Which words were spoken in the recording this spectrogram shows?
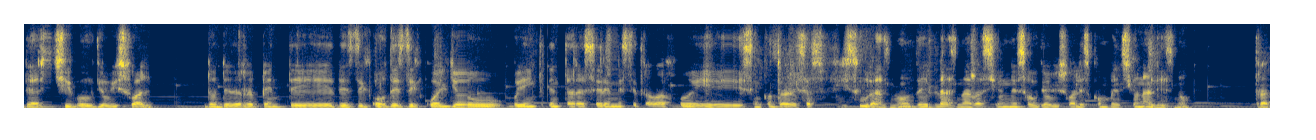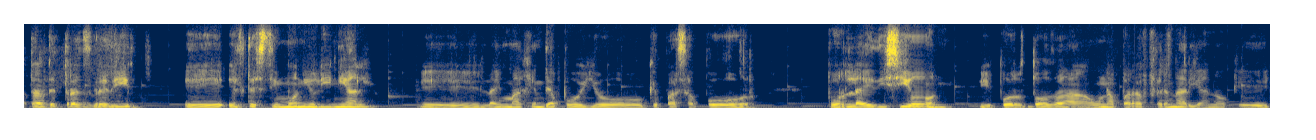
de archivo audiovisual, donde de repente, desde, o desde el cual yo voy a intentar hacer en este trabajo es encontrar esas fisuras, ¿no? De las narraciones audiovisuales convencionales, ¿no? Tratar de transgredir eh, el testimonio lineal, eh, la imagen de apoyo que pasa por, por la edición y por toda una parafernaria, ¿no? Que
